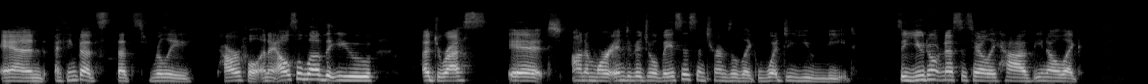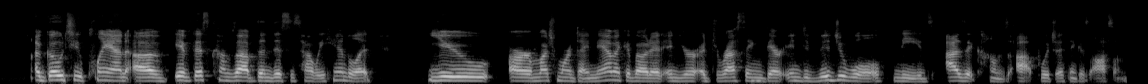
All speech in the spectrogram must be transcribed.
And i think that's that's really powerful. And i also love that you address it on a more individual basis in terms of like what do you need? So you don't necessarily have you know like a go-to plan of if this comes up then this is how we handle it you are much more dynamic about it and you're addressing their individual needs as it comes up which i think is awesome.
